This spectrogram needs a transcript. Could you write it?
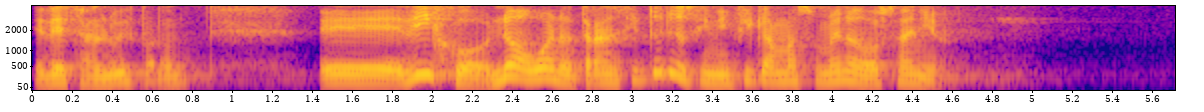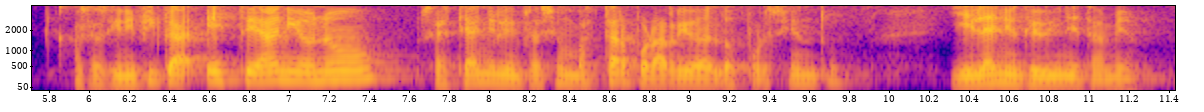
eh, de San Luis, perdón, eh, dijo, no, bueno, transitorio significa más o menos dos años. O sea, significa este año no, o sea, este año la inflación va a estar por arriba del 2% y el año que viene también.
